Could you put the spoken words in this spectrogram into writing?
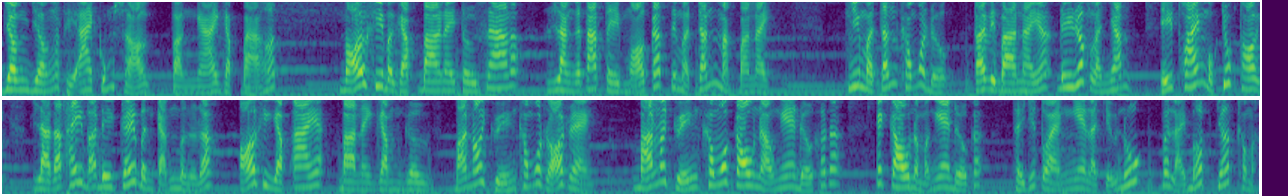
Dần dần thì ai cũng sợ Và ngại gặp bà hết. Mỗi khi bà gặp bà này từ xa đó Là người ta tìm mọi cách để mà tránh mặt bà này. Nhưng mà tránh không có được, Tại vì bà này á đi rất là nhanh, Chỉ thoáng một chút thôi là đã thấy bà đi kế bên cạnh mình rồi đó. Mỗi khi gặp ai á, bà này gầm gừ, Bà nói chuyện không có rõ ràng, Bà nói chuyện không có câu nào nghe được hết á. Cái câu nào mà nghe được á Thì chỉ toàn nghe là chữ nuốt với lại bóp chết không à.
